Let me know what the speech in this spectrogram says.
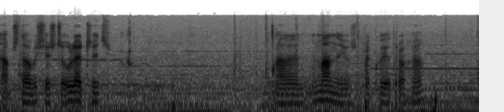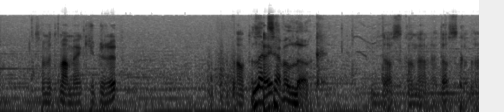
A, przydałoby się jeszcze uleczyć. Ale many już brakuje trochę. Co my tu mamy? Jakiś grzyb? Let's have a look. Doskonale, doskonale.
